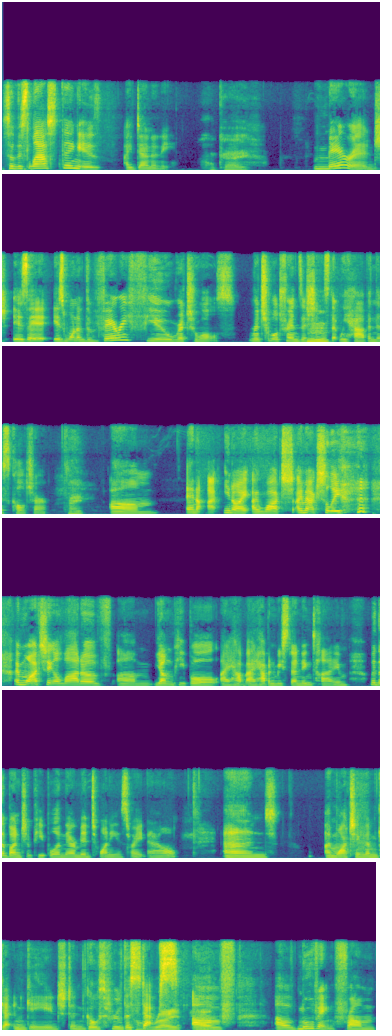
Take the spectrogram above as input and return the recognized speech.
So, this last thing is identity Okay. marriage is a is one of the very few rituals ritual transitions that we have in this culture Right. um and I, you know I, I watch i'm actually i'm watching a lot of um, young people i have i happen to be spending time with a bunch of people in their mid 20s right now and i'm watching them get engaged and go through the steps right, yeah. of of moving from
